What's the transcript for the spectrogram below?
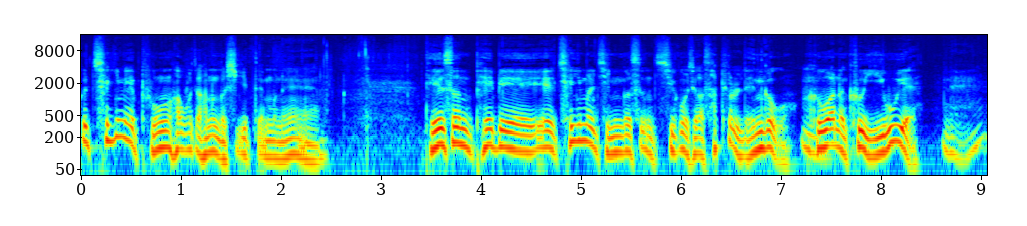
그 책임에 부응하고자 하는 것이기 때문에 대선 패배에 책임을 지는 것은 지고 제가 사표를 낸 거고 음. 그와는 그 이후에 네.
